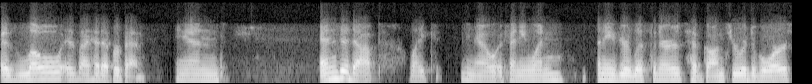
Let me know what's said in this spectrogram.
as low as I had ever been. And ended up like, you know, if anyone any of your listeners have gone through a divorce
